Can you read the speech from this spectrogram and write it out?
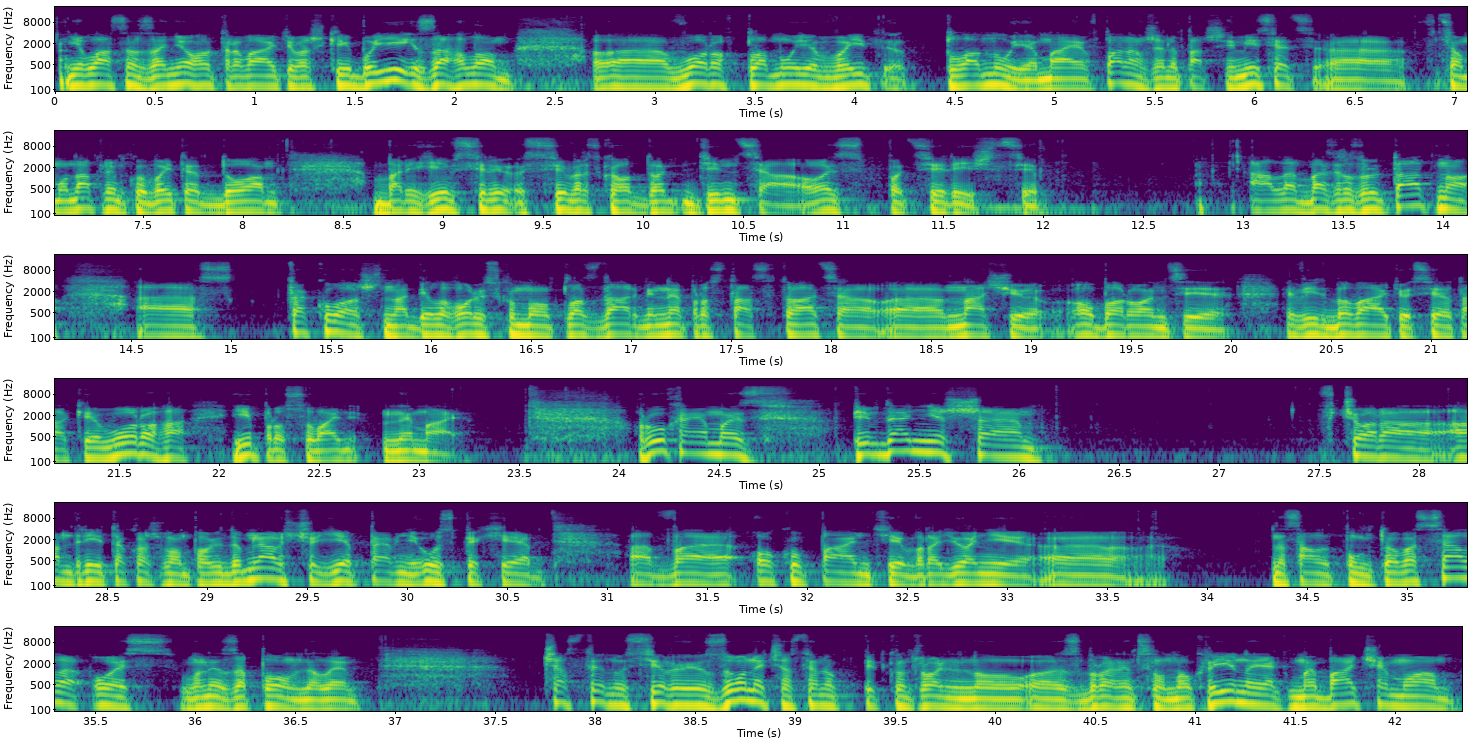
І власне за нього тривають важкі бої. І загалом е, ворог планує вийти, планує, має в планах вже не перший місяць е, в цьому напрямку вийти до берегів Сі- Сіверського Дінця. Ось по цій річці. Але безрезультатно. е, Також на Білогорському плацдармі непроста ситуація. Е, Наші оборонці відбивають усі атаки ворога, і просувань немає. Рухаємось південніше. Вчора Андрій також вам повідомляв, що є певні успіхи е, в окупантів в районі е, населеного пункту Веселе. Ось вони заповнили. Частину сірої зони, частину підконтрольну е, Збройним силам України, як ми бачимо,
